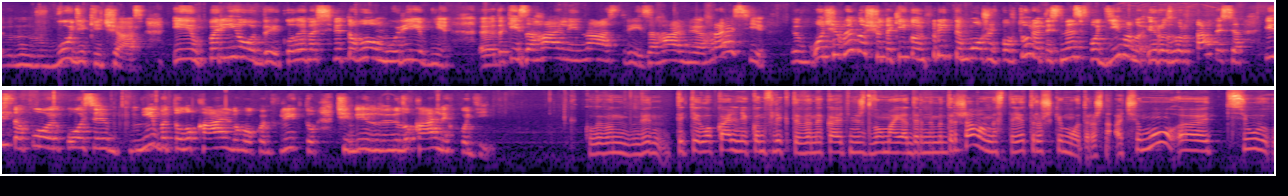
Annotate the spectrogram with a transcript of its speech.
В будь-який час і в періоди, коли на світовому рівні е, такий загальний настрій загальної агресії, очевидно, що такі конфлікти можуть повторюватись несподівано і розгортатися із такого якогось е, нібито локального конфлікту чи локальних подій. Коли він, він такі локальні конфлікти виникають між двома ядерними державами, стає трошки моторошно. А чому е, цю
